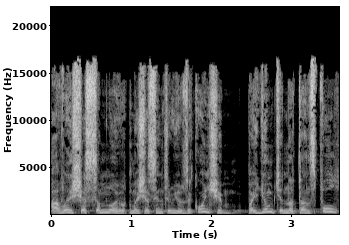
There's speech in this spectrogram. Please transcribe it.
а вы сейчас со мной, вот мы сейчас интервью закончим, пойдемте на танцпол,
